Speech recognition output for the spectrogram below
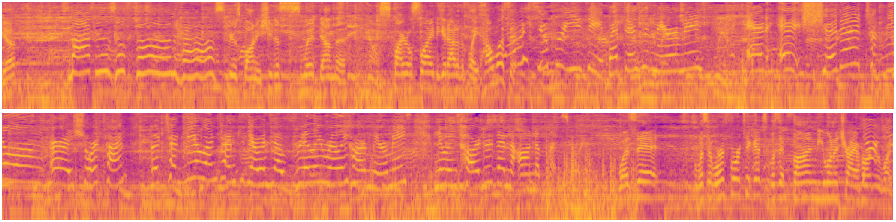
Yep. Life is a fun house. Here's Bonnie. She just slid down the spiral slide to get out of the plate. How was It it? was super easy, but there's a mirror maze, and it should have took me a long or a short time, but it took me a long time because there was a really, really hard mirror maze, and it was harder than on the Omniplex one. Was it was it worth four tickets? Was it fun? Do you want to try a harder Yeah, one?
